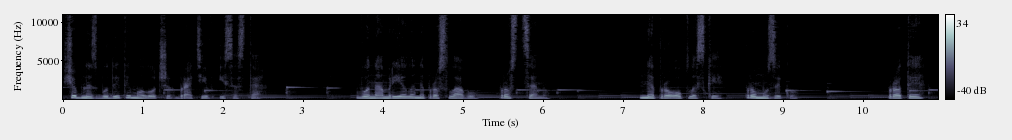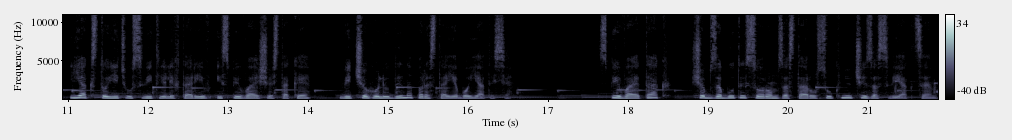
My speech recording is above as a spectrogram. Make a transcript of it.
щоб не збудити молодших братів і сестер. Вона мріяла не про славу, про сцену, не про оплески, про музику. Про те, як стоїть у світлі ліхтарів і співає щось таке, від чого людина перестає боятися. Співає так, щоб забути сором за стару сукню чи за свій акцент.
